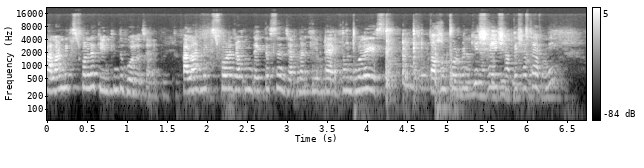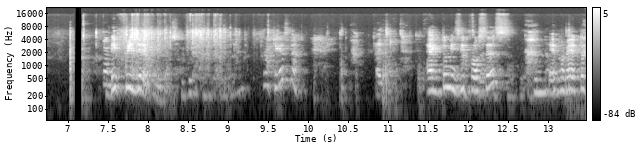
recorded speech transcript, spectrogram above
কালার মিক্সড করলে ক্রিম কিন্তু গলে যায়। কালার মিক্স করে যখন দেখতেছেন যে আপনার ক্রিমটা একদম গলে গেছে, তখন করবেন কি? সেই সাথে সাথে আপনি ডিপ ফ্রিজে রেখে দিবেন। ঠিক আছে? একদম ইজি প্রসেস এভাবে একটা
